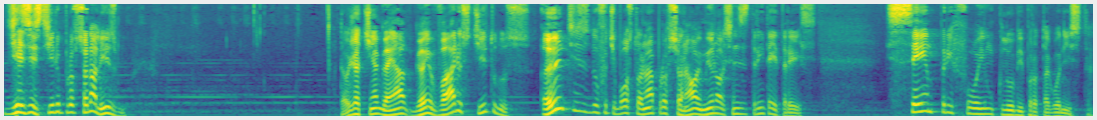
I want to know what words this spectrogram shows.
de existir o profissionalismo. Então já tinha ganhado, ganho vários títulos antes do futebol se tornar profissional em 1933. Sempre foi um clube protagonista.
